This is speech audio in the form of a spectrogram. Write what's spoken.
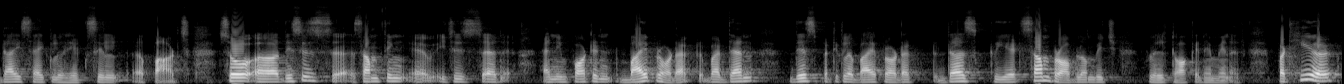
dicyclohexyl uh, parts. So, uh, this is uh, something uh, which is an, an important byproduct but then this particular byproduct does create some problem which we will talk in a minute. But here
